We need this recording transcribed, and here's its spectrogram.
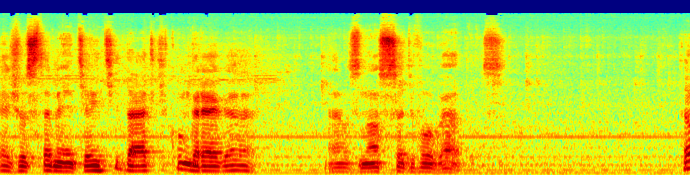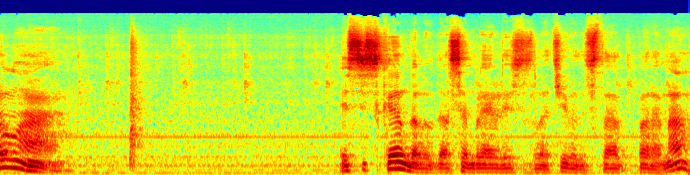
é justamente a entidade que congrega né, os nossos advogados. Então, a, esse escândalo da Assembleia Legislativa do Estado do Paraná,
